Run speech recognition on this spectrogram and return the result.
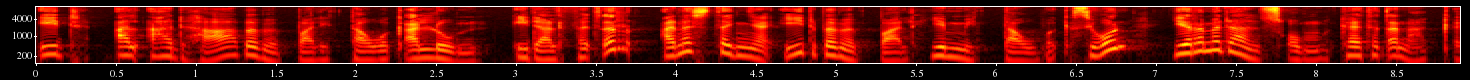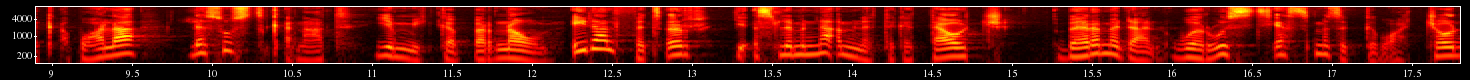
ኢድ አልአድሃ በመባል ይታወቃሉ። ኢድ አልፈጥር አነስተኛ ኢድ በመባል የሚታወቅ ሲሆን የረመዳን ጾም ከተጠናቀቀ በኋላ ለሶስት ቀናት የሚከበር ነው። ኢድ አልፈጥር የእስልምና እምነት ተከታዮች በረመዳን ወር ውስጥ ያስመዘግቧቸውን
